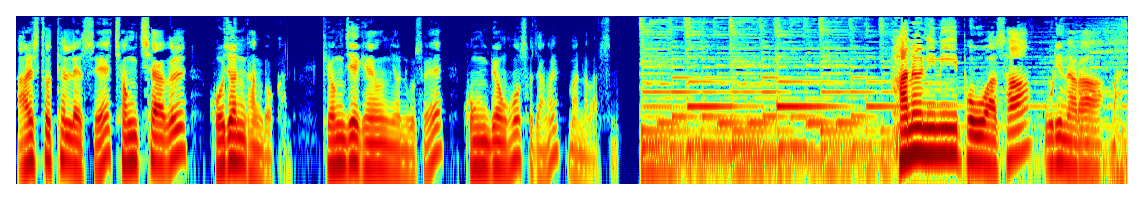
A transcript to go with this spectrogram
아리스토텔레스의 정치학을 고전 강독한 경제경영연구소의 공병호 소장을 만나봤습니다. 하느님이 보호하사 우리나라 만지.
